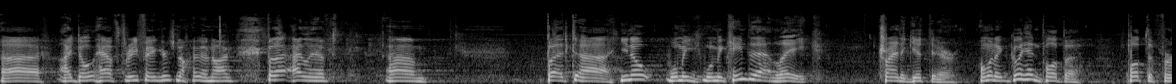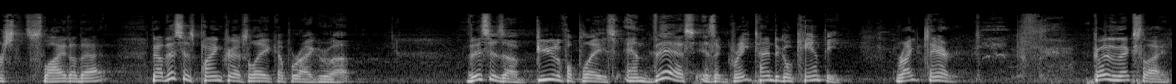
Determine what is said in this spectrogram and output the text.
Uh, I don't have three fingers, no, no but I, I lived. Um, but uh, you know, when we when we came to that lake, trying to get there, I'm going to go ahead and pull up a Pull up the first slide of that. Now, this is Pinecrest Lake up where I grew up. This is a beautiful place, and this is a great time to go camping. Right there. go to the next slide.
